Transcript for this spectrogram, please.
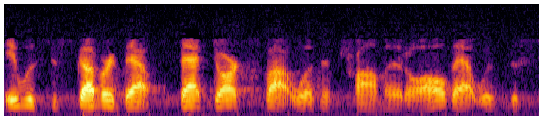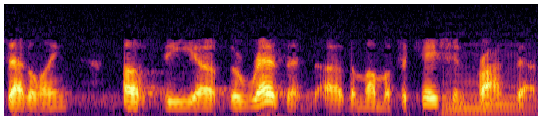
it was discovered that that dark spot wasn't trauma at all. That was the settling of the uh, the resin, uh, the mummification process.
